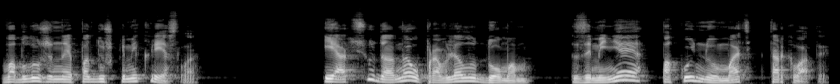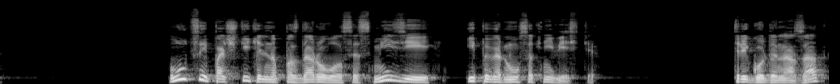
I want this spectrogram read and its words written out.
в обложенное подушками кресло. И отсюда она управляла домом, заменяя покойную мать Таркваты. Луций почтительно поздоровался с Мизией и повернулся к невесте. Три года назад,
